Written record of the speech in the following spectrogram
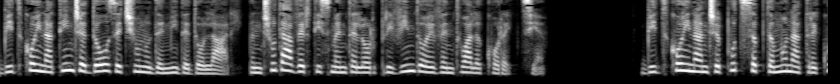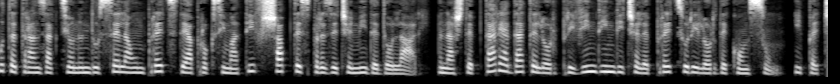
Bitcoin atinge 21.000 de dolari, în ciuda avertismentelor privind o eventuală corecție. Bitcoin a început săptămâna trecută tranzacționându-se la un preț de aproximativ 17.000 de dolari, în așteptarea datelor privind indicele prețurilor de consum, IPC.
